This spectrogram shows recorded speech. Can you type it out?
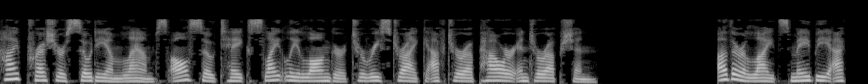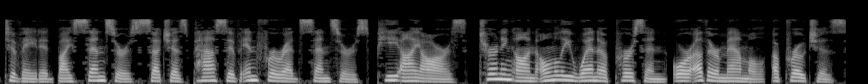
High-pressure sodium lamps also take slightly longer to restrike after a power interruption. Other lights may be activated by sensors such as passive infrared sensors PIRs, turning on only when a person or other mammal approaches.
